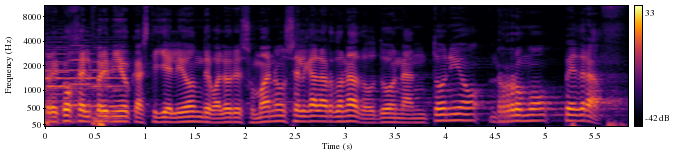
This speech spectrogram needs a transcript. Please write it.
Recoge el premio Castilla y León de Valores Humanos el galardonado don Antonio Romo Pedraz.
